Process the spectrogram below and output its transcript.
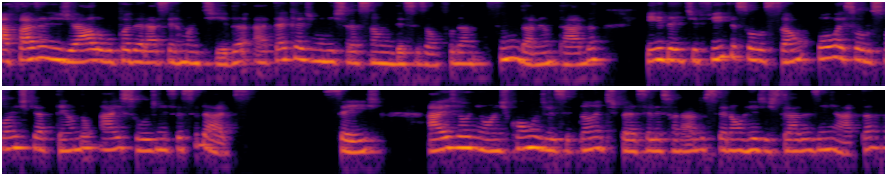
A fase de diálogo poderá ser mantida até que a administração em decisão funda fundamentada identifique a solução ou as soluções que atendam às suas necessidades. 6. As reuniões com os licitantes pré-selecionados serão registradas em ata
